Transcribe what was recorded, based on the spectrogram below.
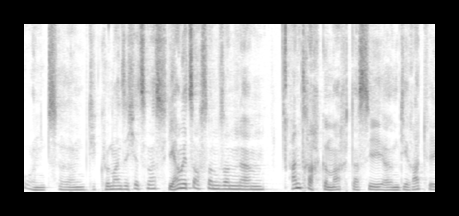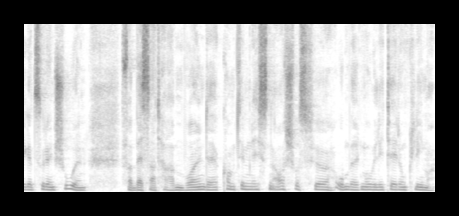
Ähm, und ähm, die kümmern sich jetzt was. Die haben jetzt auch so, so einen Antrag gemacht, dass sie die Radwege zu den Schulen verbessert haben wollen. Der kommt im nächsten Ausschuss für Umwelt, Mobilität und Klima.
